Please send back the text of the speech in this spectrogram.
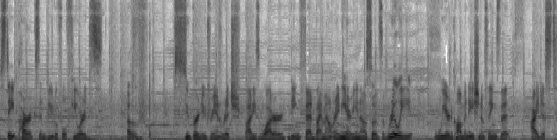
state parks and beautiful fjords of super nutrient rich bodies of water being fed by Mount Rainier. You know, so it's a really weird combination of things that I just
